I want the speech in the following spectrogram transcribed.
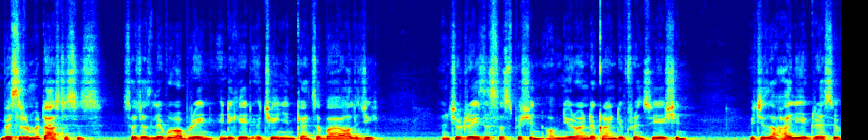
Visceral metastases, such as liver or brain, indicate a change in cancer biology and should raise the suspicion of neuroendocrine differentiation, which is a highly aggressive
